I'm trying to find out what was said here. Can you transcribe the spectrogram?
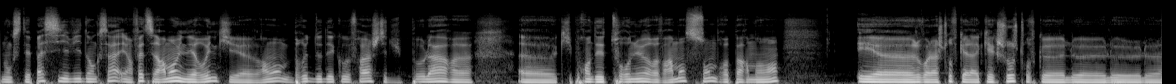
Donc c'était pas si évident que ça et en fait c'est vraiment une héroïne qui est vraiment brute de décoffrage, c'est du polar euh, euh, qui prend des tournures vraiment sombres par moment. Et euh, voilà, je trouve qu'elle a quelque chose. Je trouve que le, le, le,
